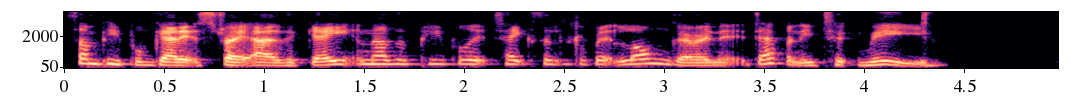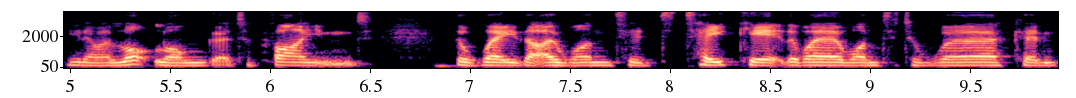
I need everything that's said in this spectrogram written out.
Some people get it straight out of the gate and other people it takes a little bit longer. And it definitely took me you know a lot longer to find the way that I wanted to take it, the way I wanted to work, and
